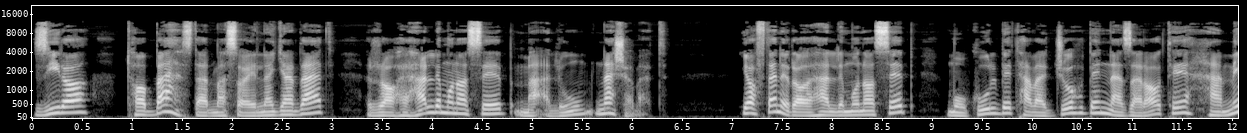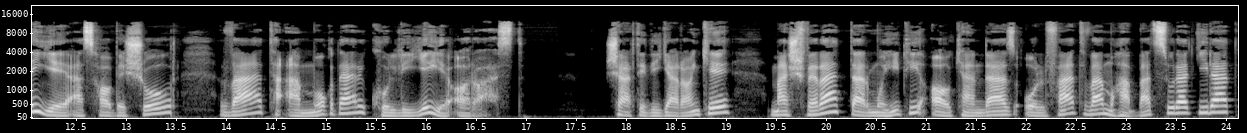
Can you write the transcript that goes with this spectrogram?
زیرا تا بحث در مسائل نگردد راه حل مناسب معلوم نشود. یافتن راه حل مناسب موکول به توجه به نظرات همه اصحاب شور و تعمق در کلیه آرا است. شرط دیگران که مشورت در محیطی آکنده از الفت و محبت صورت گیرد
